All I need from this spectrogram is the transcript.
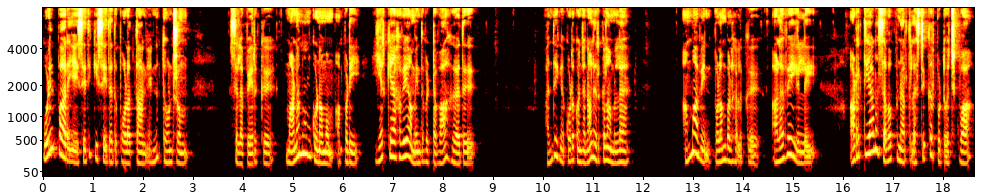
ஒளிப்பாறையை செதுக்கி செய்தது போலத்தான் என்ன தோன்றும். சில பேருக்கு மனமும் குணமும் அப்படி இயற்கையாகவே அமைந்துவிட்ட வாகு அது. வந்து இங்கே கூட கொஞ்ச நாள் இருக்கலாம்ல. அம்மாவின் புலம்பல்களுக்கு அளவே இல்லை. அடர்த்தியான சிவப்பு நிறத்தில் ஸ்டிக்கர் போட்டு வச்சுக்குவா.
